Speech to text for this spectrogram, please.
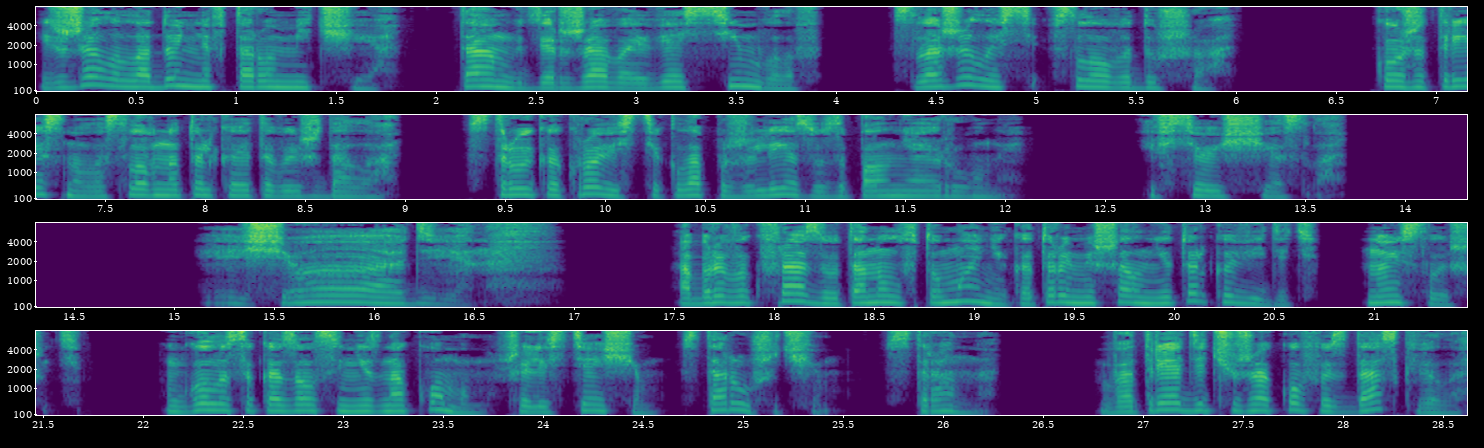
и сжала ладонь на втором мече, там, где ржавая вязь символов сложилась в слово «душа». Кожа треснула, словно только этого и ждала. Струйка крови стекла по железу, заполняя руны. И все исчезло. «Еще один». Обрывок фразы утонул в тумане, который мешал не только видеть, но и слышать. Голос оказался незнакомым, шелестящим, старушечьим. Странно. В отряде чужаков из Дасквилла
